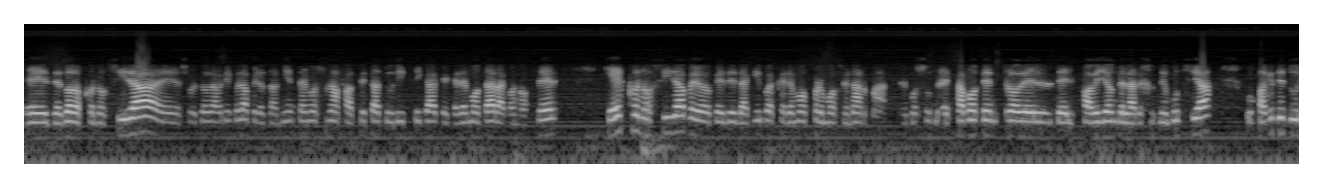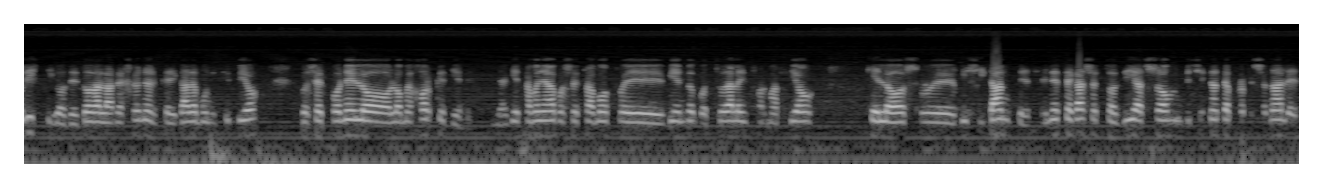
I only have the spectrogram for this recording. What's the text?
es de todos conocida, eh, sobre todo agrícola, pero también tenemos una faceta turística que queremos dar a conocer que es conocida, pero que desde aquí pues queremos promocionar más. estamos dentro del, pabellón de la región de Murcia, un paquete turístico de todas las regiones en el que cada municipio pues expone lo, mejor que tiene. Y aquí esta mañana pues estamos pues, viendo pues toda la información que los eh, visitantes, en este caso estos días son visitantes profesionales,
